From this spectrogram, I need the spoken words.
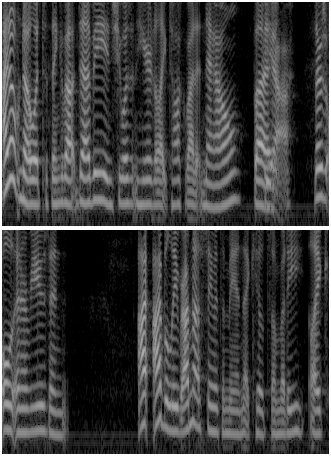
I don't know what to think about Debbie, and she wasn't here to like talk about it now. But yeah. there's old interviews, and I I believe her. I'm not staying with the man that killed somebody. Like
